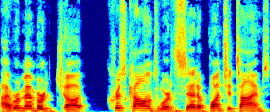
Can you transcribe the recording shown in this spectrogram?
I remember uh, Cris Collinsworth said a bunch of times.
